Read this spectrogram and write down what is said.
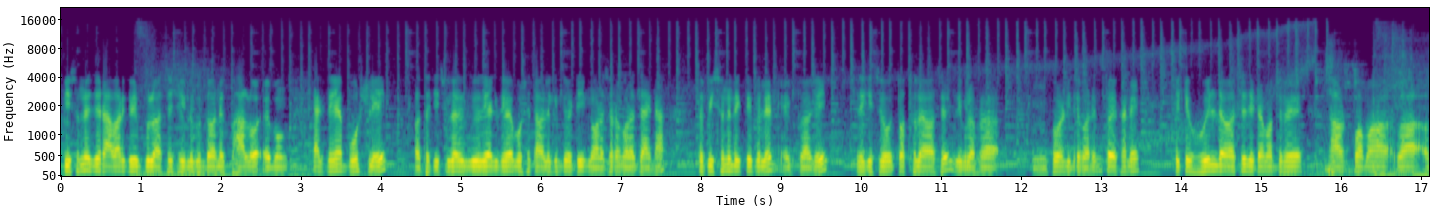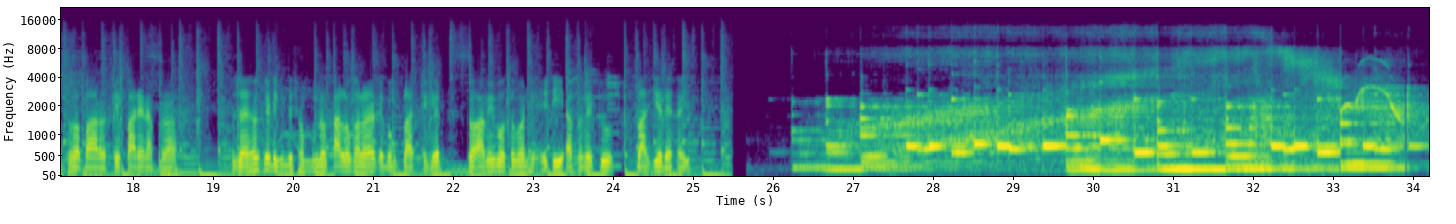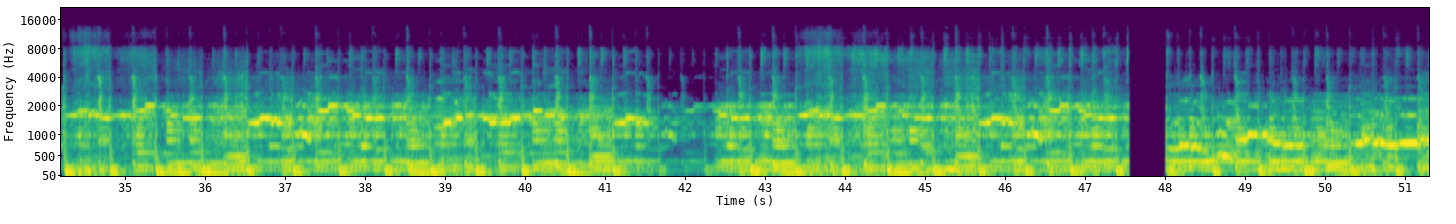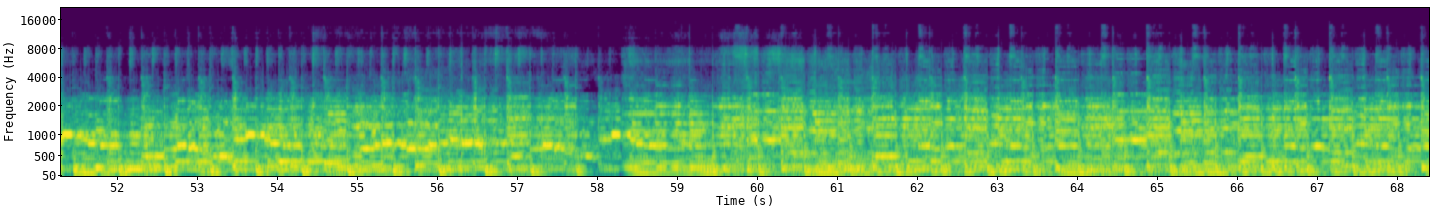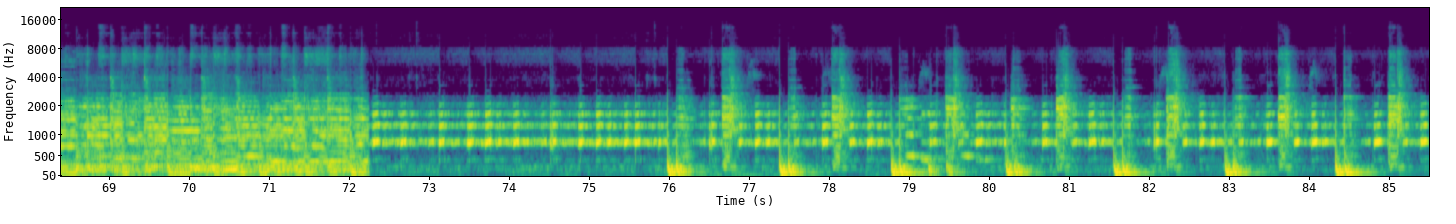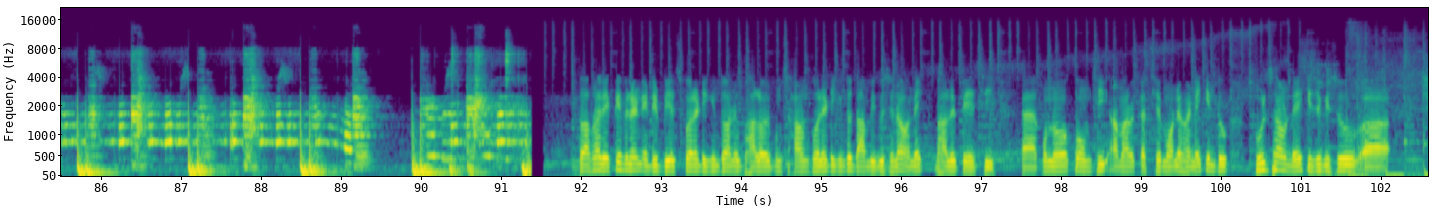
পিছনে যে রাবার গ্রিপগুলো আছে, সেগুলো কিন্তু অনেক ভালো এবং এক জায়গায় বসলে, অর্থাৎ স্পিকার যদি এক জায়গায় বসে, তাহলে কিন্তু এটি নড়াচড়া করা যায় না। তো পিছনে দেখতে পেলেন, একটু আগেই যে কিছু তথ্য দেওয়া আছে, যেগুলো আপনারা করে নিতে পারেন। তো এখানে একটি হুইল দেওয়া আছে, যেটার মাধ্যমে সাউন্ড কমা বা, অথবা বাড়াতে পারেন আপনারা। তো যাই হোক, এটি কিন্তু সম্পূর্ণ কালো কালার এবং প্লাস্টিকের তো আমি বর্তমানে এটি আপনাদের একটু বাজিয়ে দেখাই। তো আপনারা দেখতেই পেলেন, এটির বেস কোয়ালিটি কিন্তু অনেক ভালো এবং সাউন্ড কোয়ালিটি কিন্তু দাম বিবেচনা অনেক ভালোই পেয়েছি। কোনো কমতি আমার কাছে মনে হয়নি, কিন্তু ফুল সাউন্ডে কিছু কিছু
